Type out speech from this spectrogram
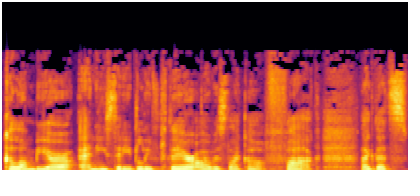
Colombia and he said he'd lived there, I was like, oh fuck, like that's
